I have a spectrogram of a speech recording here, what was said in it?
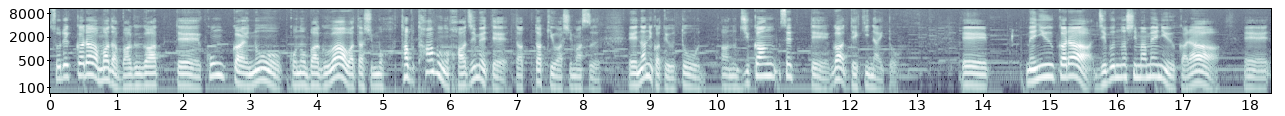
それからまだバグがあって今回のこのバグは私も多分多分初めてだった気はします、えー、何かというとあの時間設定ができないと、えー、メニューから自分の島メニューから、え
